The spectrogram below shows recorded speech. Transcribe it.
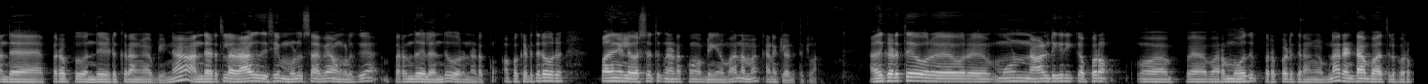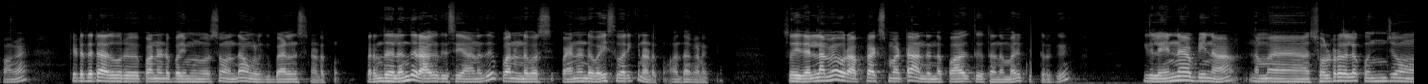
அந்த பிறப்பு வந்து எடுக்கிறாங்க அப்படின்னா அந்த இடத்துல ராகு திசை முழுசாகவே அவங்களுக்கு பிறந்ததுலேருந்து ஒரு நடக்கும். அப்போ கிட்டத்தட்ட ஒரு பதினேழு வருஷத்துக்கு நடக்கும் அப்படிங்கிற மாதிரி நம்ம கணக்கில் எடுத்துக்கலாம். அதுக்கடுத்து ஒரு ஒரு மூணு நாலு டிகிரிக்கு அப்புறம் இப்போ வரும்போது பிறப்பெடுக்கிறாங்க அப்படின்னா ரெண்டாம் பாதத்தில் பிறப்பாங்க. கிட்டத்தட்ட அது ஒரு பன்னெண்டு பதிமூணு வருஷம் வந்து அவங்களுக்கு பேலன்ஸ் நடக்கும். பிறந்ததுலேருந்து ராகு திசையானது பன்னெண்டு வருஷம் பன்னெண்டு வயசு வரைக்கும் நடக்கும். அதுதான் கணக்கு. ஸோ இது எல்லாமே ஒரு அப்ராக்சிமேட்டாக அந்தந்த பாதத்துக்கு தகுந்த மாதிரி கொடுத்துருக்கு. இதில் என்ன அப்படின்னா நம்ம சொல்கிறதுல கொஞ்சம்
